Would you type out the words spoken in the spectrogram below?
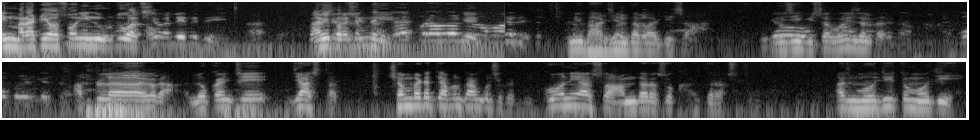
in Marathi also in Urdu also पक्षवाले नाही ते. आम्ही पक्षवाले पक्ष नाही. मी भारतीय जनता पार्टीचा बीजेपीचा ओरिजिनल कार्यकर्ता आपलं हे बघा लोकांचे जे असतात शंभर टक्के आपण काम करू शकत नाही कोणी असो आमदार असो खासदार असतो आज मोदी तो मोदी आहे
